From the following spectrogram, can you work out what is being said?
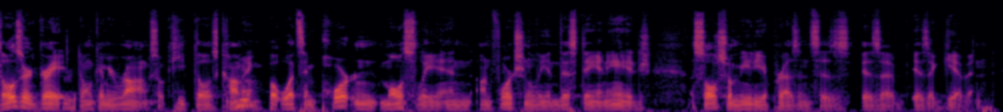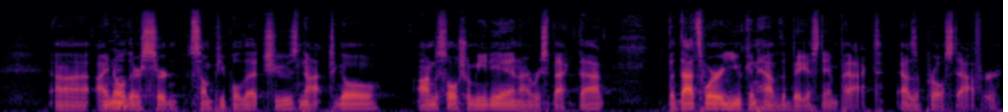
those are great. Mm-hmm. Don't get me wrong. So keep those coming. Mm-hmm. But what's important mostly, and unfortunately in this day and age, a social media presence is is a is a given. Uh, I know mm-hmm. there's certain some people that choose not to go onto social media, and I respect that. But that's where you can have the biggest impact as a pro staffer.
